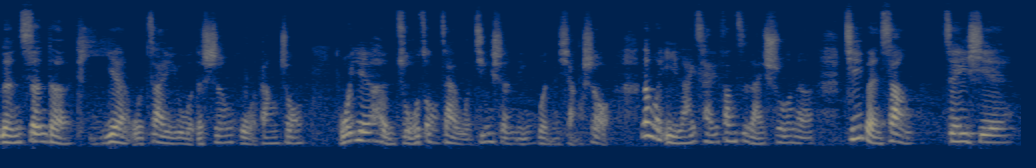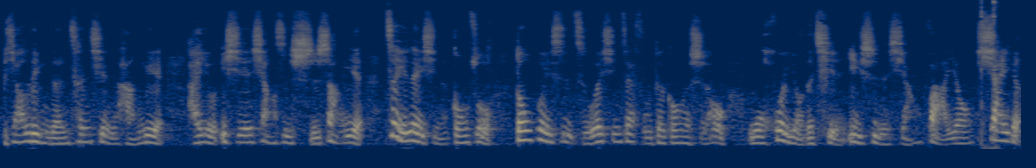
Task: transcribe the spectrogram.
人生的体验，我在于我的生活当中，我也很着重在我精神灵魂的享受。那么以来财方式来说呢，基本上这一些比较令人称羡的行业，还有一些像是时尚业这一类型的工作，都会是紫微星在福德宫的时候，我会有的潜意识的想法哟。下一个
